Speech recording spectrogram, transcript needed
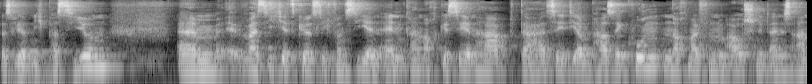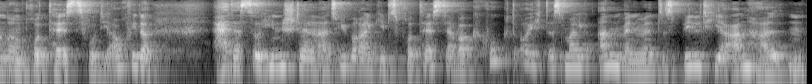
Das wird nicht passieren. Ähm, was ich jetzt kürzlich von CNN gerade noch gesehen habe, da seht ihr ein paar Sekunden nochmal von einem Ausschnitt eines anderen Protests, wo die auch wieder das so hinstellen, als überall gibt's Proteste, aber guckt euch das mal an, wenn wir das Bild hier anhalten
